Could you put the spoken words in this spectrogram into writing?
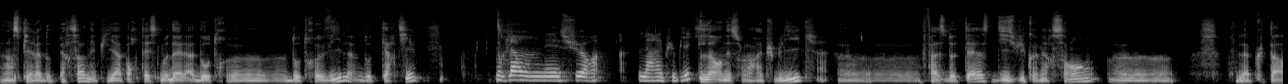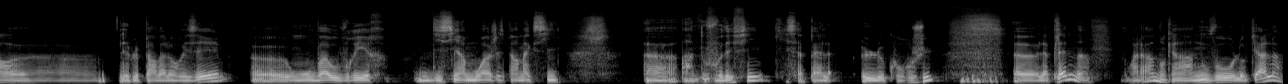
inspiré d'autres personnes, et puis apporter ce modèle à d'autres d'autres villes, d'autres quartiers. Donc là, on est sur la République. Là, on est sur la République, phase de test, 18 commerçants, la plupart, les plupart valorisés. On va ouvrir d'ici un mois, j'espère maxi, euh, un nouveau défi qui s'appelle le Courju, euh, la Plaine. Voilà, donc un nouveau local.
